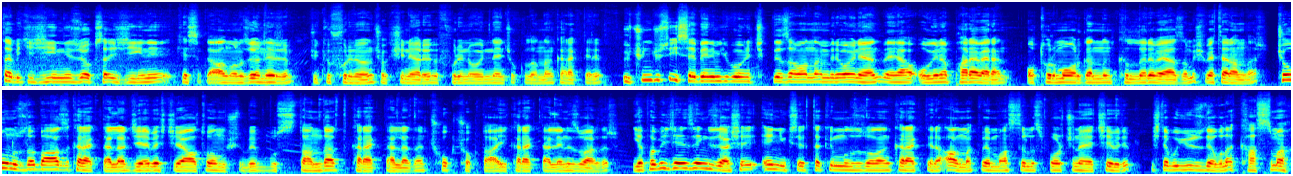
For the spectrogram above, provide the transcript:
Tabii ki Jean'iniz yoksa Jean'i kesinlikle almanızı öneririm. Çünkü Furina'nın çok işine yarıyor. Furina oyunun en çok kullanılan karakteri. Üçüncüsü ise benim gibi oyunu çıktığı zamandan beri oynayan veya oyuna para veren oturma organının kılları beyazlamış veteranlar. Çoğunuzda bazı karakterler C5, C6 olmuştur ve bu standart karakterlerden çok çok daha iyi karakterleriniz vardır. Yapabileceğiniz en güzel şey en yüksek takım yıldızı olan karakteri almak ve Masterless Fortune'ya çevirip işte bu 100 level'a kasma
